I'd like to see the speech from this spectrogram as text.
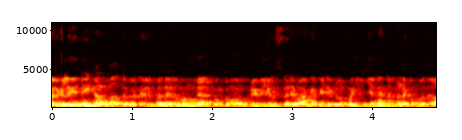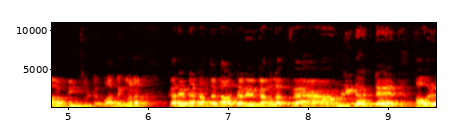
நண்பர்களே நீங்கள் பார்த்து கொண்டிருப்பது உங்கள் குங்குமம் ரிவ்யூ சரி வாங்க வீட்டுக்குள்ள போய் என்னென்ன நடக்க போகுது அப்படின்னு சொல்லிட்டு பாத்தீங்கன்னா கரெக்டா அந்த டாக்டர் இருக்காங்களா? ஃபேமிலி டாக்டர் அவரு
